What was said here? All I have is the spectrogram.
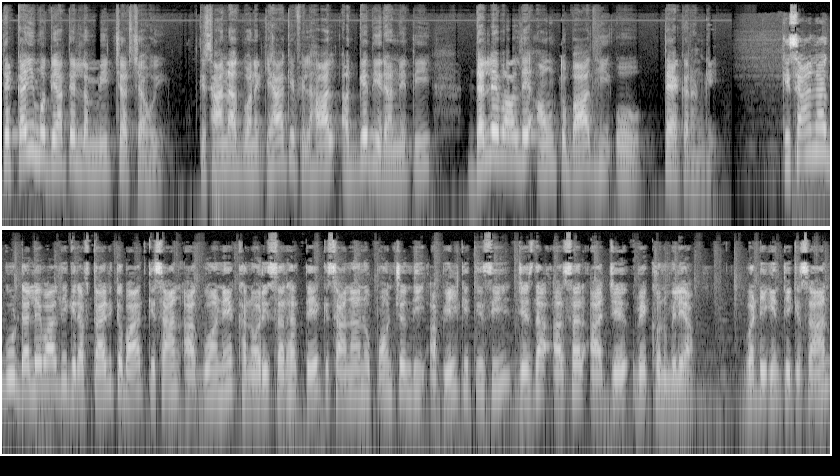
ਤੇ ਕਈ ਮੁੱਦਿਆਂ ਤੇ ਲੰਮੀ ਚਰਚਾ ਹੋਈ। ਕਿਸਾਨ ਆਗੂਆਂ ਨੇ ਕਿਹਾ ਕਿ ਫਿਲਹਾਲ ਅੱਗੇ ਦੀ ਰਣਨੀਤੀ ਡੱਲੇਵਾਲ ਦੇ ਆਉਣ ਤੋਂ ਬਾਅਦ ਹੀ ਉਹ ਤੈਅ ਕਰਨਗੇ। ਕਿਸਾਨ ਆਗੂ ਡੱਲੇਵਾਲ ਦੀ ਗ੍ਰਿਫਤਾਰੀ ਤੋਂ ਬਾਅਦ ਕਿਸਾਨ ਆਗੂਆਂ ਨੇ ਖਨੌਰੀ ਸਰਹੱਦ ਤੇ ਕਿਸਾਨਾਂ ਨੂੰ ਪਹੁੰਚਣ ਦੀ ਅਪੀਲ ਕੀਤੀ ਸੀ, ਜਿਸ ਦਾ ਅਸਰ ਅੱਜ ਵੇਖਣ ਨੂੰ ਮਿਲਿਆ। ਵੱਡੀ ਗਿਣਤੀ ਕਿਸਾਨ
